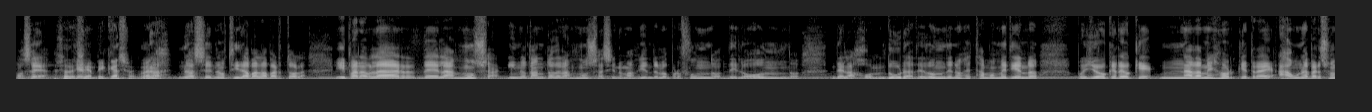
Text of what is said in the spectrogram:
O sea, eso decía Picasso, claro. No, no, se nos tiraba la partola. Y para hablar de las musas, y no tanto de las musas, sino más bien de lo profundo, de lo hondo, de las honduras, de dónde nos estamos metiendo, pues yo creo que nada mejor que traer a una persona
